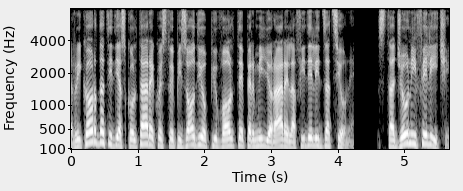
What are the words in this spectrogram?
Ricordati di ascoltare questo episodio più volte per migliorare la fidelizzazione. Stagioni felici!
